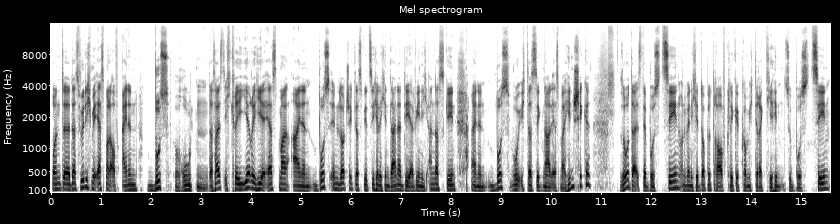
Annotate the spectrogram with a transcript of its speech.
und äh, das würde ich mir erstmal auf einen Bus routen. Das heißt, ich kreiere hier erstmal einen Bus in Logic, das wird sicherlich in deiner DRW nicht anders gehen. Einen Bus, wo ich das Signal erstmal hinschicke. So, da ist der Bus 10 und wenn ich hier doppelt draufklicke, komme ich direkt hier hinten zu Bus 10.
